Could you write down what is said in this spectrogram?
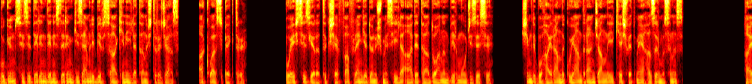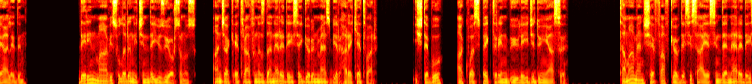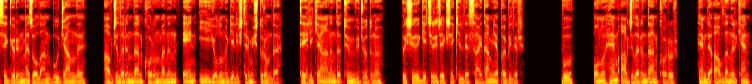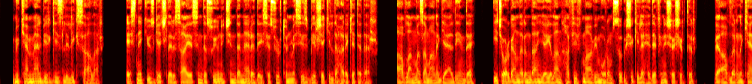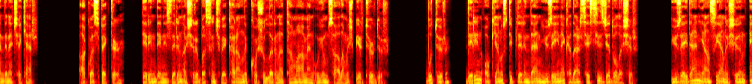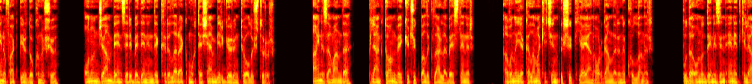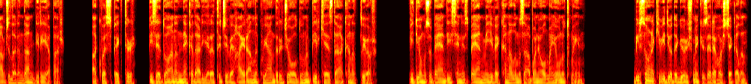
Bugün sizi derin denizlerin gizemli bir sakiniyle tanıştıracağız. Aqua Spectre. Bu eşsiz yaratık şeffaf renge dönüşmesiyle adeta doğanın bir mucizesi. Şimdi bu hayranlık uyandıran canlıyı keşfetmeye hazır mısınız? Hayal edin. Derin mavi suların içinde yüzüyorsunuz. Ancak etrafınızda neredeyse görünmez bir hareket var. İşte bu, Aqua Spectre'in büyüleyici dünyası. Tamamen şeffaf gövdesi sayesinde neredeyse görünmez olan bu canlı, avcılarından korunmanın en iyi yolunu geliştirmiş durumda. Tehlike anında tüm vücudunu, ışığı geçirecek şekilde saydam yapabilir. Bu, onu hem avcılarından korur, hem de avlanırken mükemmel bir gizlilik sağlar. Esnek yüzgeçleri sayesinde suyun içinde neredeyse sürtünmesiz bir şekilde hareket eder. Avlanma zamanı geldiğinde, iç organlarından yayılan hafif mavi morumsu ışık ile hedefini şaşırtır ve avlarını kendine çeker. Aqua Spectre, derin denizlerin aşırı basınç ve karanlık koşullarına tamamen uyum sağlamış bir türdür. Bu tür, derin okyanus diplerinden yüzeyine kadar sessizce dolaşır. Yüzeyden yansıyan ışığın en ufak bir dokunuşu, onun cam benzeri bedeninde kırılarak muhteşem bir görüntü oluşturur. Aynı zamanda plankton ve küçük balıklarla beslenir. Avını yakalamak için ışık yayan organlarını kullanır. Bu da onu denizin en etkili avcılarından biri yapar. Aqua Spectre, bize doğanın ne kadar yaratıcı ve hayranlık uyandırıcı olduğunu bir kez daha kanıtlıyor. Videomuzu beğendiyseniz beğenmeyi ve kanalımıza abone olmayı unutmayın. Bir sonraki videoda görüşmek üzere, hoşçakalın.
